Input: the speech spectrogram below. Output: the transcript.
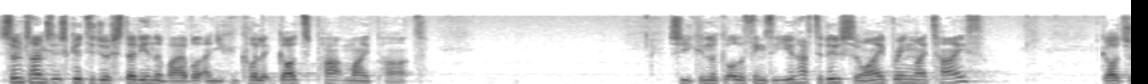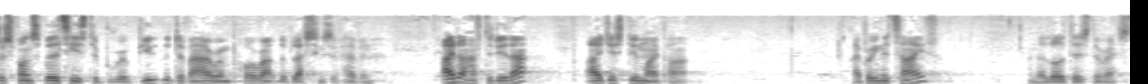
Sometimes it's good to do a study in the Bible, and you can call it God's part, my part. So you can look at all the things that you have to do. So I bring my tithe. God's responsibility is to rebuke the devourer and pour out the blessings of heaven. I don't have to do that. I just do my part. I bring the tithe, and the Lord does the rest.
